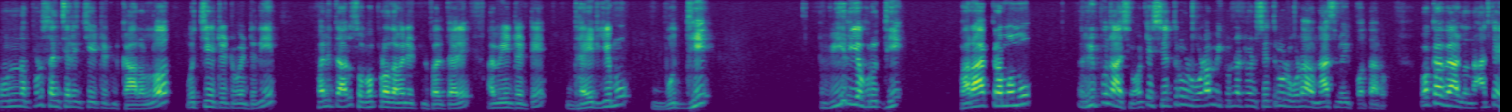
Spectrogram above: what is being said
ఉన్నప్పుడు సంచరించేటటువంటి కాలంలో వచ్చేటటువంటిది ఫలితాలు శుభప్రదమైనటువంటి ఫలితాలే. అవి ఏంటంటే ధైర్యము బుద్ధి వీర్య వృద్ధి పరాక్రమము రిపునాశం. అంటే శత్రువులు కూడా మీకు ఉన్నటువంటి శత్రువులు కూడా నాశనం అయిపోతారు ఒకవేళ అంటే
